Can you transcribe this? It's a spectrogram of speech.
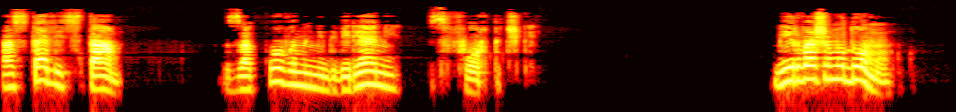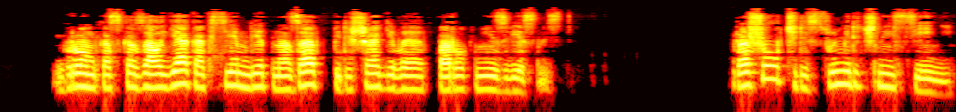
остались там, закованными дверями с форточкой. «Мир вашему дому!» — громко сказал я, как семь лет назад, перешагивая порог неизвестности. Прошел через сумеречные сени.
